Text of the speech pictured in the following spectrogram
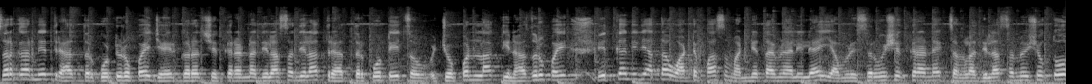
सरकारने त्र्याहत्तर कोटी रुपये जाहीर करत शेतकऱ्यांना दिलासा दिला. त्र्याहत्तर कोटी चौ चोपन्न लाख तीन हजार रुपये. इतका निधी आता वाटपास मान्यता मिळालेली आहे. यामुळे सर्व शेतकऱ्यांना एक चांगला दिलासा मिळू शकतो.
